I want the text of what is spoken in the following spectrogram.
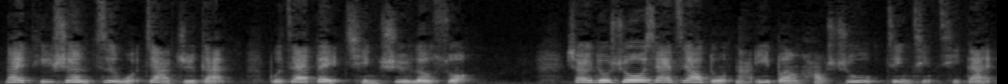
来提升自我价值感，不再被情绪勒索。小鱼读书，下一次要读哪一本好书，敬请期待。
